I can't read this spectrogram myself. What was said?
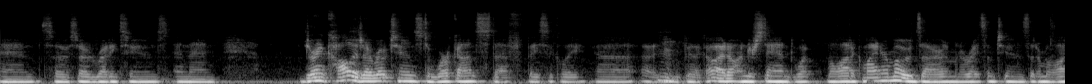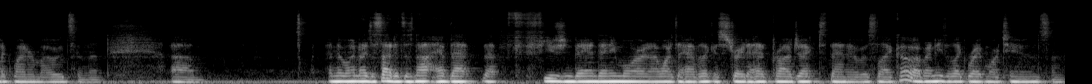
and so I started writing tunes. And then during college, I wrote tunes to work on stuff basically. Uh, I'd be like, oh, I don't understand what melodic minor modes are. I'm going to write some tunes that are melodic minor modes, and then. Um, and then when I decided to not have that that fusion band anymore, and I wanted to have like a straight ahead project, then it was like, oh, I need to like write more tunes, and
